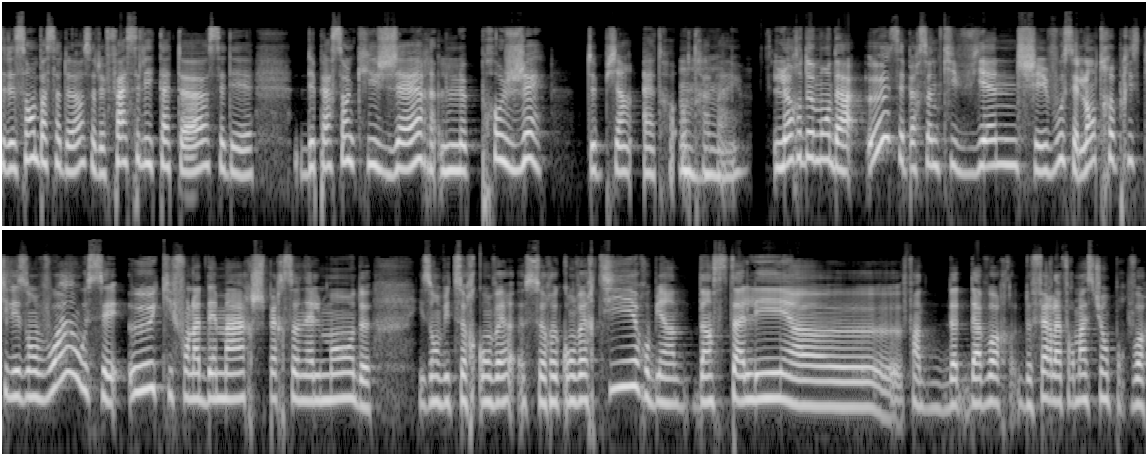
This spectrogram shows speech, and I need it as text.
des ambassadeurs, c'est des facilitateurs, c'est des, des personnes qui gèrent le projet de bien-être au Mhm. travail. leur demande à eux, ces personnes qui viennent chez vous, c'est l'entreprise qui les envoie ou c'est eux qui font la démarche personnellement de, ils ont envie de se, reconver- se reconvertir ou bien d'installer, euh, enfin, d'a- d'avoir, de faire la formation pour pouvoir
